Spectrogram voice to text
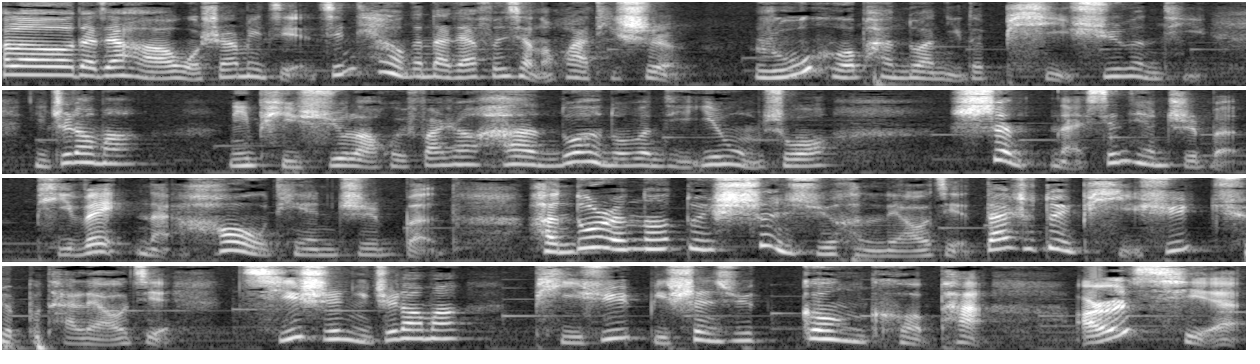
Hello，大家好，我是二妹姐。今天要跟大家分享的话题是如何判断你的脾虚问题。你知道吗？你脾虚了会发生很多很多问题，因为我们说肾乃先天之本，脾胃乃后天之本。很多人呢对肾虚很了解，但是对脾虚却不太了解。其实你知道吗？脾虚比肾虚更可怕，而且。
